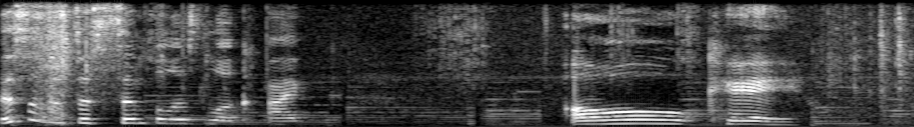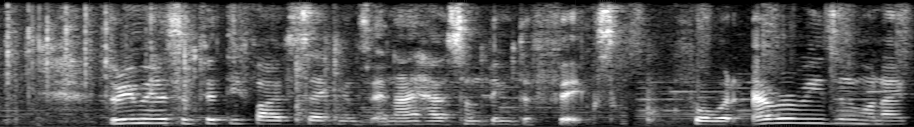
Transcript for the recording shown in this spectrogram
This is just the simplest look I Okay. 3 minutes and 55 seconds and I have something to fix. For whatever reason when I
